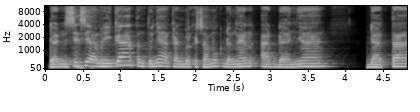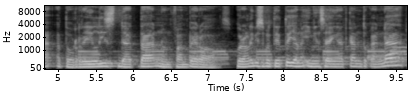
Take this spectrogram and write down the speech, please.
Dan sesi Amerika tentunya akan berkecamuk dengan adanya data atau rilis data non farm payroll. Kurang lebih seperti itu yang ingin saya ingatkan untuk Anda.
